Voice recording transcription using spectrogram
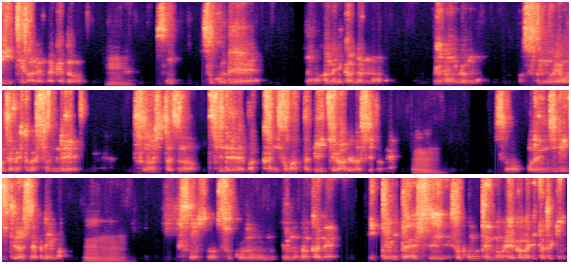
ビーチがあるんだけど、うん。そそこでもうアメリカ軍も日本軍もすごい大勢の人が死んで、その人たちの血で真っ赤に染まったビーチがあるらしいのね。うん。そう、オレンジビーチっていうらしいんだけど、今。うんうん。そうそう、そこにもなんかね、行ってみたいし、そこも天皇陛下が行った時に、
